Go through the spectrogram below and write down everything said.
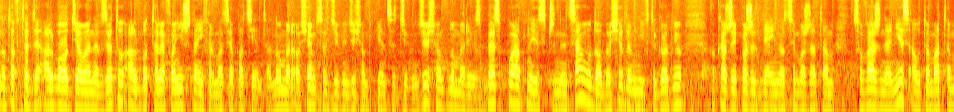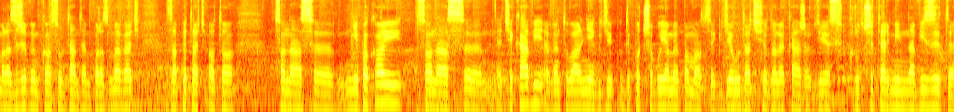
no to wtedy albo oddział NFZ-u, albo telefoniczna informacja pacjenta. Numer 890 590, numer jest bezpłatny, jest czynny całą dobę, 7 dni w tygodniu. O każdej porze dnia i nocy można tam, co ważne, nie z automatem, ale z żywym konsultantem porozmawiać, zapytać o to, co nas e, niepokoi, co nas e, ciekawi, ewentualnie gdzie, gdy potrzebujemy pomocy, gdzie udać się do lekarza, gdzie jest krótszy termin na wizytę,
